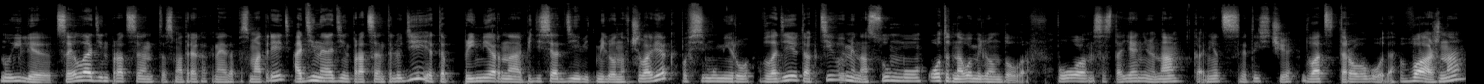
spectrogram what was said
ну или целый 1%, смотря как на это посмотреть, 1,1% людей, это примерно 59 миллионов человек по всему миру, владеют активами на сумму от 1 миллиона долларов по состоянию на конец 2023 2022 года. Важно,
